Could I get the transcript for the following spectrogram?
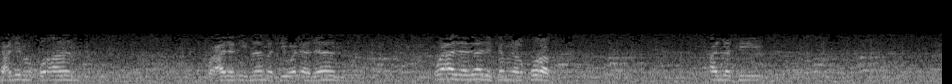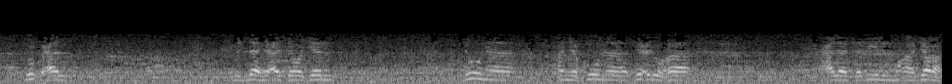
تعليم القرآن وعلى الإمامة والأذان وعلى ذلك من القرب التي تفعل لله عز وجل دون أن يكون فعلها على سبيل المؤاجرة.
